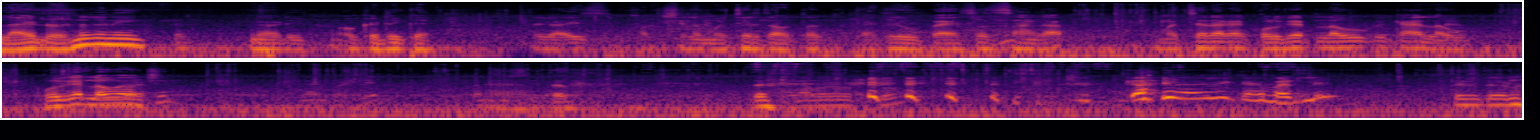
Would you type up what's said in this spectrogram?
लाइट ना तुम्ही? गाडी. ओके ठीक आहे. तर गाईज पक्षीला मच्छर चावतात. काहीतरी उपाय असंच सांगा. मच्छरला काय कोलगेट लावू की काय लावू? कोलगेट लावू अक्षय तर तर- काय लागली? काय म्हटली? तर मित्रांनो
